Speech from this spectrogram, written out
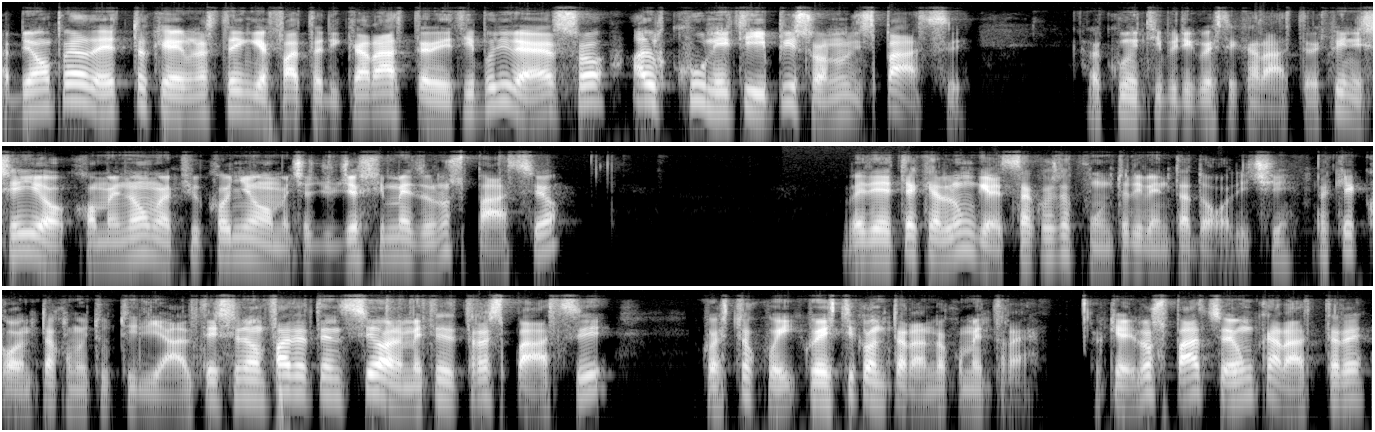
Abbiamo appena detto che una stringa è fatta di caratteri di tipo diverso, alcuni tipi sono gli spazi. alcuni tipi di questi caratteri. Quindi se io come nome più cognome ci aggiungessi in mezzo uno spazio, vedete che la lunghezza a questo punto diventa 12, perché conta come tutti gli altri. Se non fate attenzione, mettete tre spazi, qui, questi conteranno come 3. Okay? Lo spazio è un carattere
